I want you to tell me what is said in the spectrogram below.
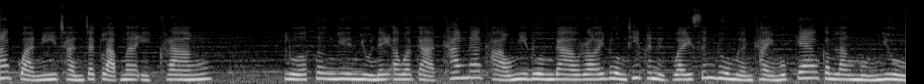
มากกว่านี้ฉันจะกลับมาอีกครั้ง หลัวเฟิงยืนอยู่ในอวกาศข้างหน้าเขามีดวงดาวร้อยดวงที่ผนึกไว้ซึ่งดูเหมือนไข่มุกแก้วกำลังหมุนอยู่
